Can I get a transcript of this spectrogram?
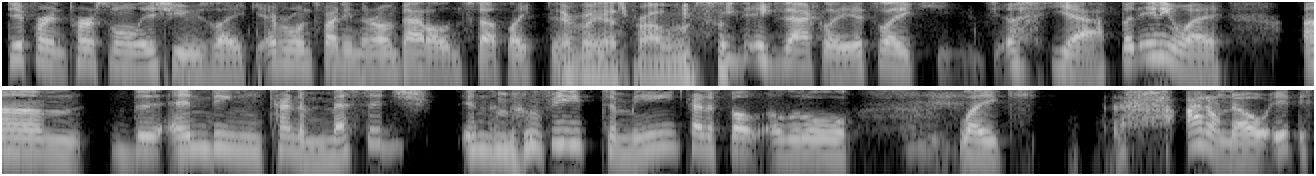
different personal issues like everyone's fighting their own battle and stuff like this everybody has problems Ex- exactly. It's like, uh, yeah. But anyway, um, the ending kind of message in the movie to me kind of felt a little like, I don't know. It,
